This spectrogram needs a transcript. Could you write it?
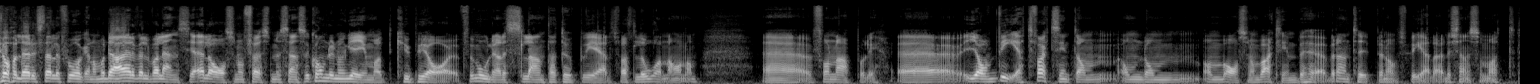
Då lär du ställa frågan om och där är det väl Valencia eller Arsenal först. Men sen så kom det någon grej om att QPR förmodligen hade slantat upp rejält för att låna honom. Eh, från Napoli. Eh, jag vet faktiskt inte om, om, de, om Arsenal verkligen behöver den typen av spelare. Det känns som att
